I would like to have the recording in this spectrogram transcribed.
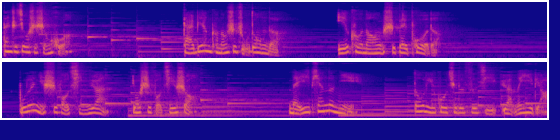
但这就是生活。改变可能是主动的，也可能是被迫的。不论你是否情愿，又是否接受，每一天的你，都离过去的自己远了一点儿。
